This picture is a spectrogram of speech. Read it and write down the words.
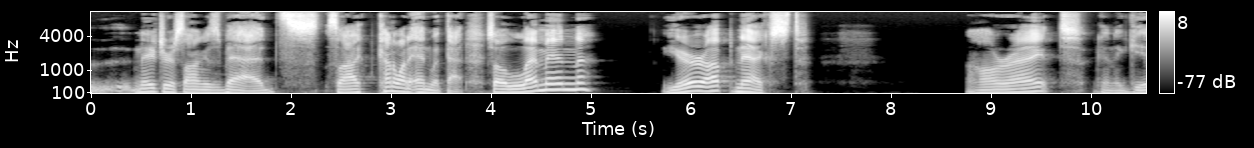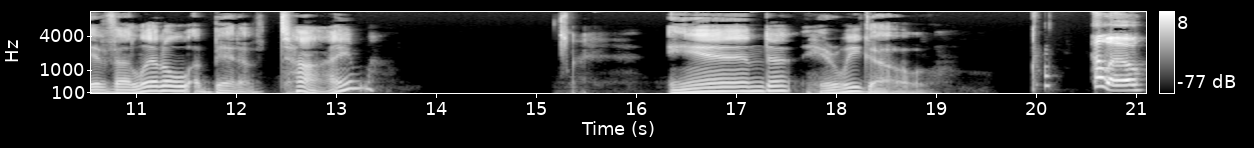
nature song is bad, so I kind of want to end with that. So, Lemon, you're up next. All right, gonna give a little bit of time. And here we go. Hello.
